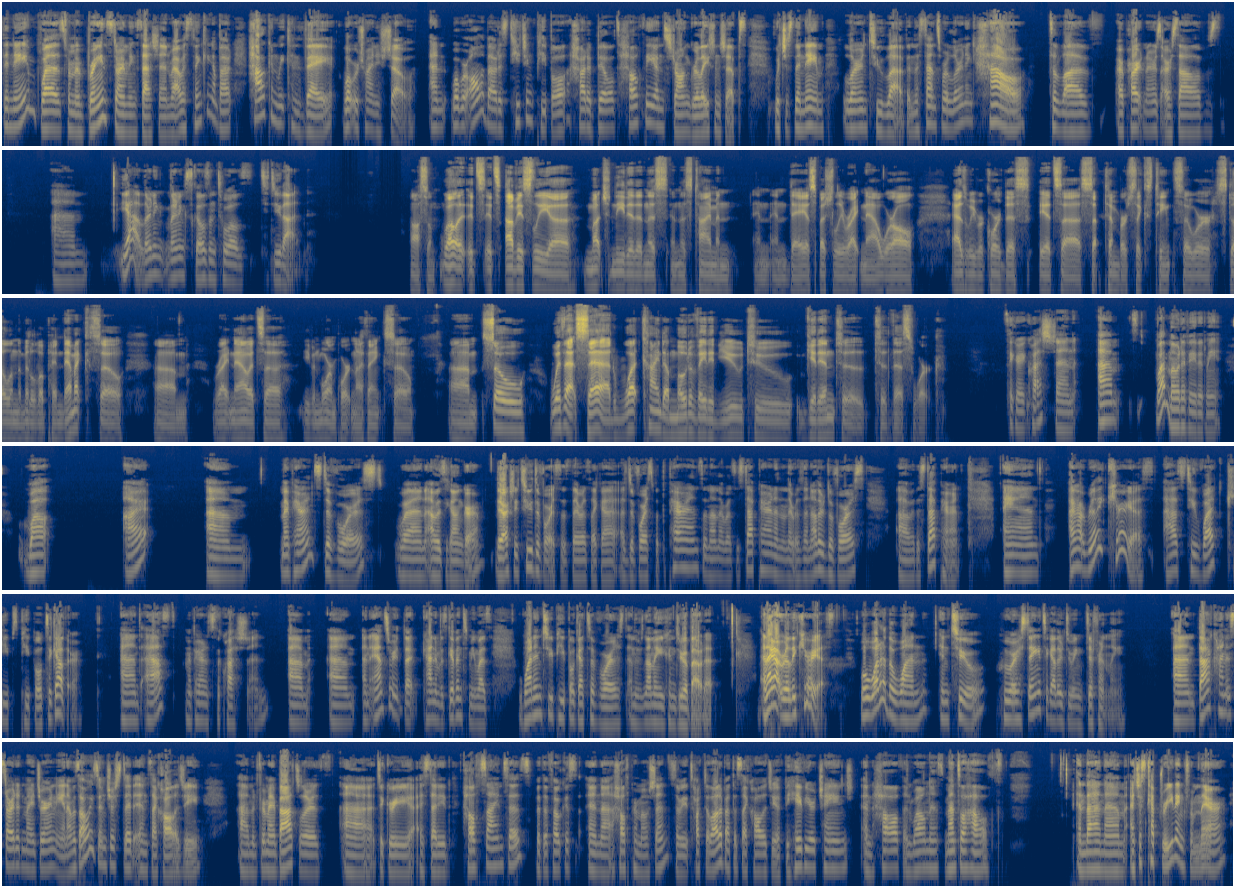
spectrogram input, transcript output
The name was from a brainstorming session where I was thinking about how can we convey what we're trying to show. And what we're all about is teaching people how to build healthy and strong relationships, which is the name Learn to Love. In the sense, we're learning how to love our partners, ourselves, um, yeah, learning learning skills and tools to do that. Awesome. Well, it's it's obviously uh, much needed in this in this time and and and day, especially right now. We're all, as we record this, it's uh, September sixteenth, so we're still in the middle of a pandemic. So um, right now, it's uh, even more important, I think. So um, so with that said, what kind of motivated you to get into to this work? It's a great question. Um, what motivated me? Well, I, um, my parents divorced when I was younger. There were actually two divorces. There was like a, a divorce with the parents, and then there was a step parent, and then there was another divorce uh, with a step parent. And I got really curious as to what keeps people together. And asked my parents the question. Um, and an answer that kind of was given to me was one in two people get divorced and there's nothing you can do about it. And I got really curious. Well, what are the one in two who are staying together doing differently? And that kind of started my journey. And I was always interested in psychology. Um, and for my bachelor's, uh, degree, I studied health sciences with a focus in uh, health promotion. So we talked a lot about the psychology of behavior change and health and wellness, mental health. And then um, I just kept reading from there.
